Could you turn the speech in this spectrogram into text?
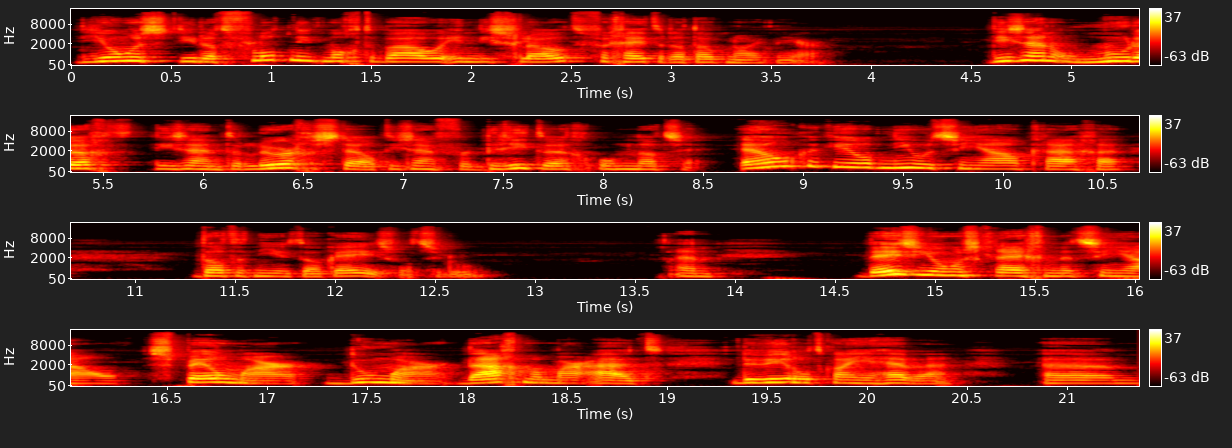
Die jongens die dat vlot niet mochten bouwen in die sloot, vergeten dat ook nooit meer. Die zijn ontmoedigd, die zijn teleurgesteld, die zijn verdrietig, omdat ze elke keer opnieuw het signaal krijgen dat het niet oké is wat ze doen. En deze jongens kregen het signaal: speel maar, doe maar, daag me maar uit. De wereld kan je hebben. Ehm,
